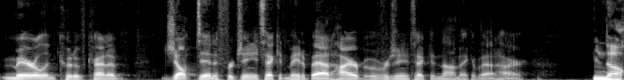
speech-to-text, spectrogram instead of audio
Maryland could have kind of jumped in if Virginia Tech had made a bad hire, but Virginia Tech did not make a bad hire. No,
